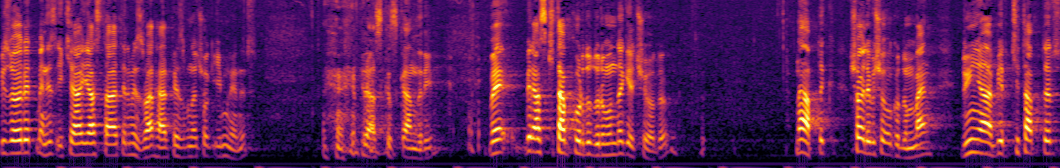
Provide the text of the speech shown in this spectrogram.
Biz öğretmeniz, iki ay yaz tatilimiz var. Herkes buna çok imrenir. biraz kıskandırayım. Ve biraz kitap kurdu durumunda geçiyordu. Ne yaptık? Şöyle bir şey okudum ben. Dünya bir kitaptır.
